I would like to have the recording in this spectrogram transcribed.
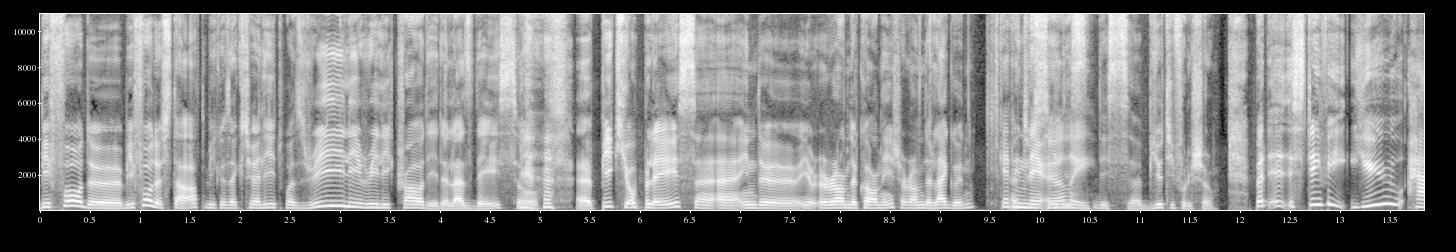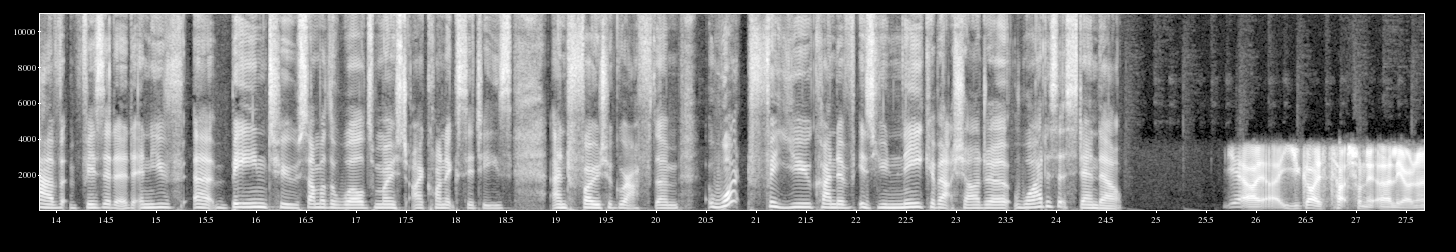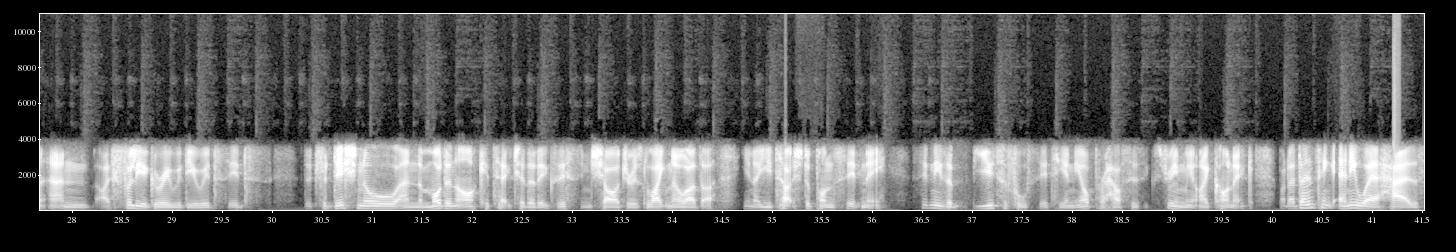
before the before the start because actually it was really really crowded the last day. So pick your place in the around the Corniche, around the lagoon. Get in there early. This, this beautiful show. But Stevie, you have visited and you've uh, been to some of the world's most iconic cities and photographed them. What for you kind of is unique about Sharjah? Why does it stand out? Yeah, I, I, you guys touched on it earlier, and, and I fully agree with you. It's it's the traditional and the modern architecture that exists in Sharjah is like no other. You know, you touched upon Sydney. Sydney's a beautiful city, and the Opera House is extremely iconic. But I don't think anywhere has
